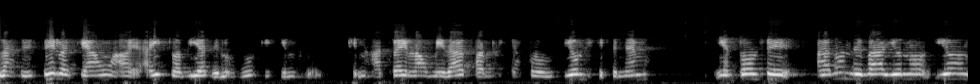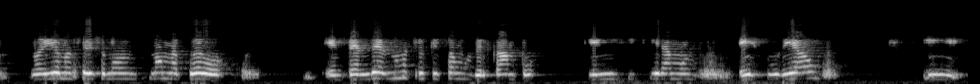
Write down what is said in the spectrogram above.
las reservas que aún hay, todavía de los bosques que nos, que nos atraen la humedad para nuestras producciones que tenemos. Y entonces, ¿a dónde va? Yo no, yo no, yo no sé, eso no, no me puedo entender nosotros que somos del campo, que ni siquiera hemos estudiado y,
